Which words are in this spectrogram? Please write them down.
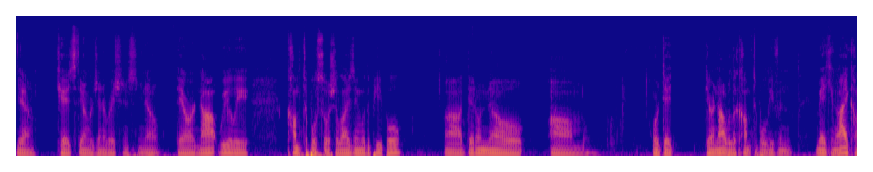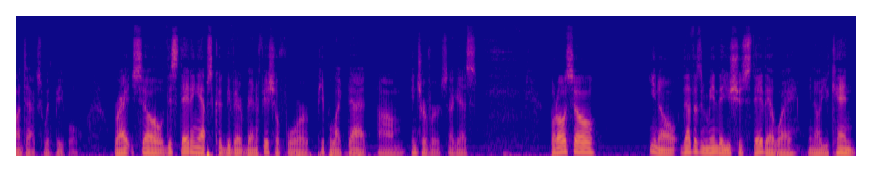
Yeah. Kids, the younger generations, you know, they are not really comfortable socializing with the people. Uh, they don't know, um, or they they're not really comfortable even making eye contacts with people, right? So these dating apps could be very beneficial for people like that, um, introverts, I guess. But also, you know, that doesn't mean that you should stay that way. You know, you can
